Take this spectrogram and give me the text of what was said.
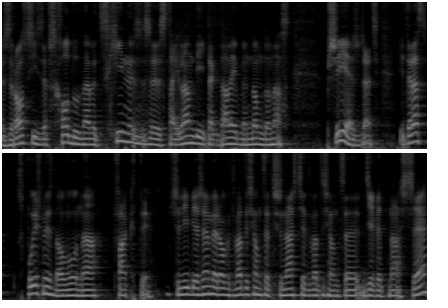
z Rosji, ze wschodu, nawet z Chin, z, z Tajlandii i tak dalej będą do nas przyjeżdżać. I teraz spójrzmy znowu na fakty. Czyli bierzemy rok 2013-2019,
